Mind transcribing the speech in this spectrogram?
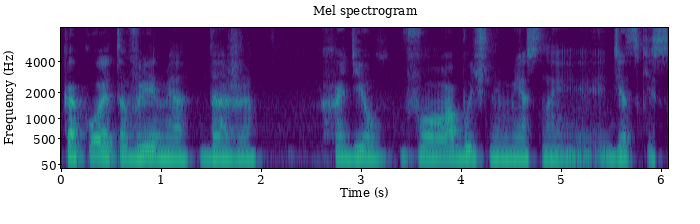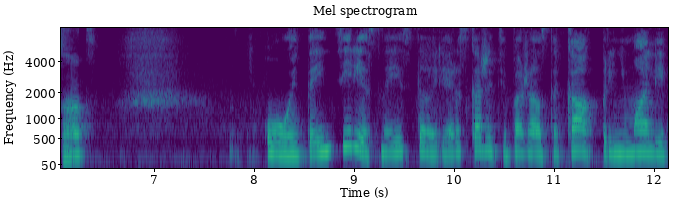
какое-то время даже ходил в обычный местный детский сад. О, это интересная история. Расскажите, пожалуйста, как принимали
